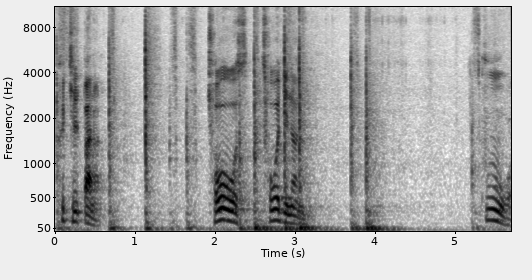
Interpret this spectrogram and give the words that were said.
그칠 바는 조 소지는 구고.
